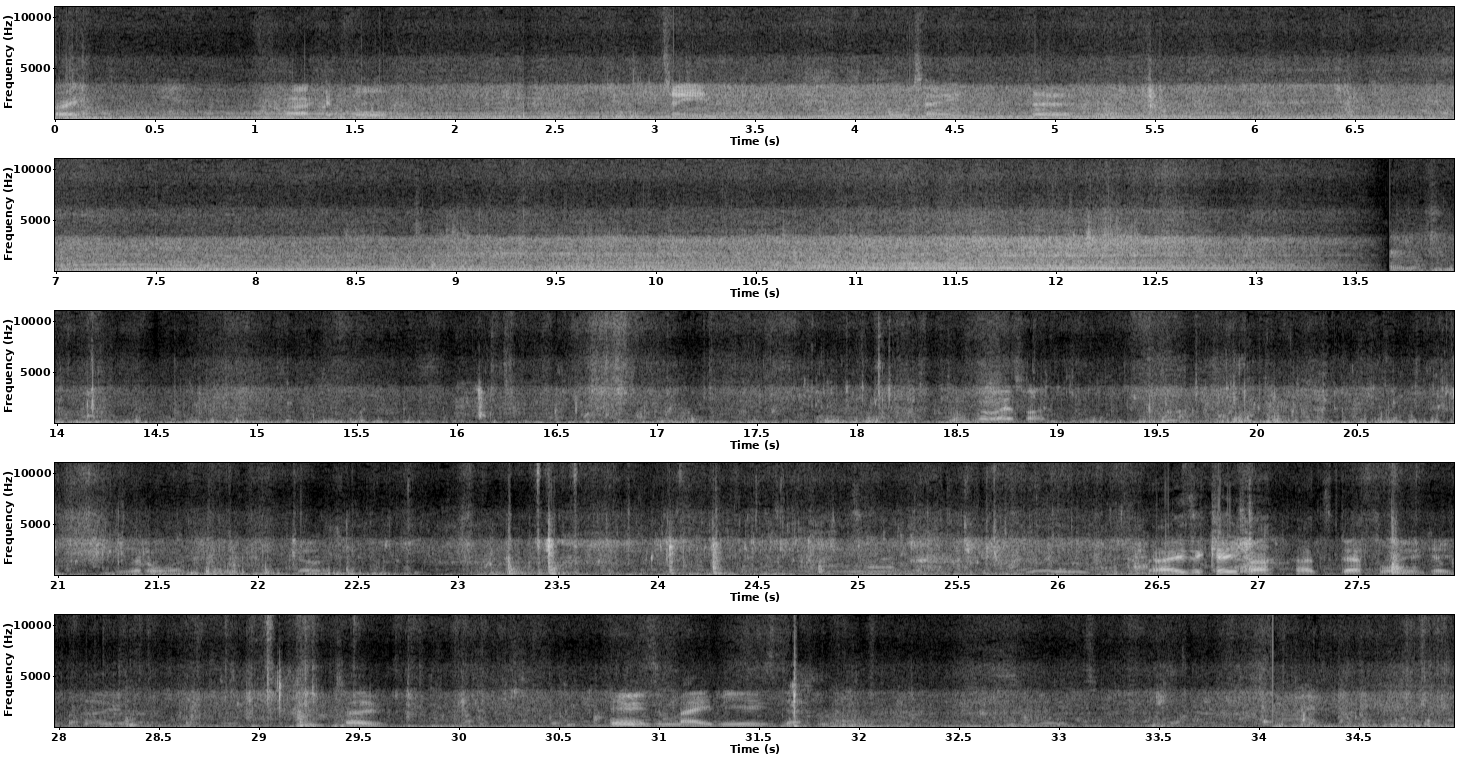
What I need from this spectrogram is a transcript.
Three? Yeah. I reckon four. Fourteen. Fourteen. Oh, there's one. Little one. It. No, he's a keeper. That's definitely a keeper. Two. He's a maybe. He's definitely.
